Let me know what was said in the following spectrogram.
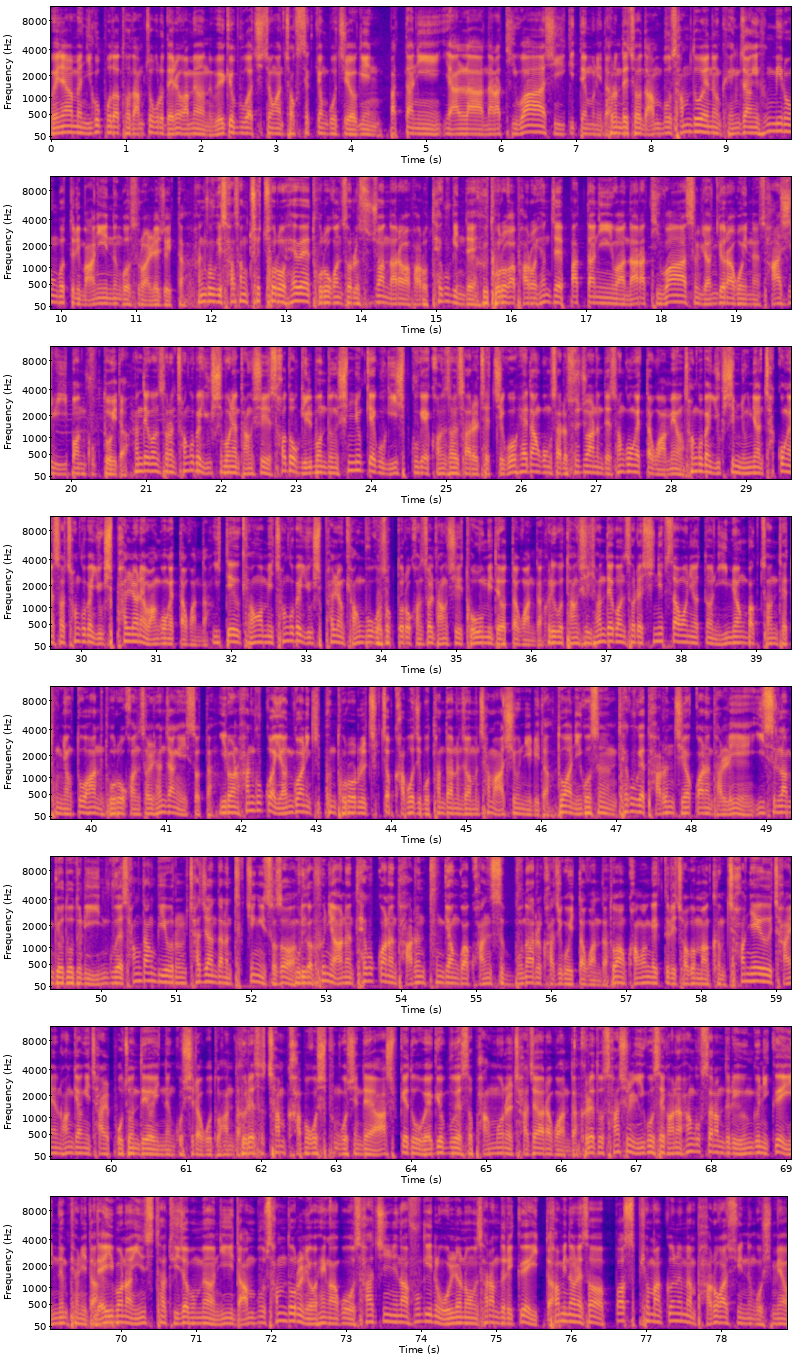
왜냐하면 이곳보다 더 남쪽으로 내려가면 외교부가 지정한 적색경보 지역인 빠따니, 얄라, 나라티와시 있기 때문이다. 그런데 저 남부 3도에는 굉장히 흥미로운 것들이 많이 있는 것으로 알려져 있다. 한국이 사상 최초로 해외 도로 건설을 수주한 나라가 바로 태국인데 그 도로가 바로 현재 빠따니와 나라티와스를 연결하고 있는 42번 국도이다. 현대건설은 1965년 당시 서독, 일본 등 16개국 29개 건설사를 제치고 해당 공사를 수주하는 데 성공했다고 하며 1966년 착공해서 1968년에 완공했다고 한다. 이때의 경험이 1968년 경부고속도로 건설 당시 도움이 되었다고 한다. 그리고 당시 현대건설의 신입사원이었던 이명박 전 대통령 또한 도로 건설 현장에 있었다. 이런 한국과 연관이 깊은 도로를 직접 가보지 못한다는 점은 참 아쉬운 일이다. 또한 이곳은 태국의 다른 지역과는 달리 이슬람 교도들이 인구의 상당 비율을 차지한다는 특징 이 있어서 우리가 흔히 아는 태국과는 다른 풍경과 관습, 문화를 가지고 있다고 한다. 또한 관광객들이 적은 만큼 천혜의 자연 환경이 잘 보존되어 있는 곳이라고도 한다. 그래서 참 가보고 싶은 곳인데 아쉽게도 외교부에서 방문을 자제하라고 한다. 그래도 사실 이곳에 가는 한국 사람들이 은근히 꽤 있는 편이다. 네이버나 인스타 뒤져보면 이 남부 3도를 여행하고 사진이나 후기를 올려놓은 사람들이 꽤 있다. 터미널에서 버스표만 끊으면 바로 갈 수 있는 곳이며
